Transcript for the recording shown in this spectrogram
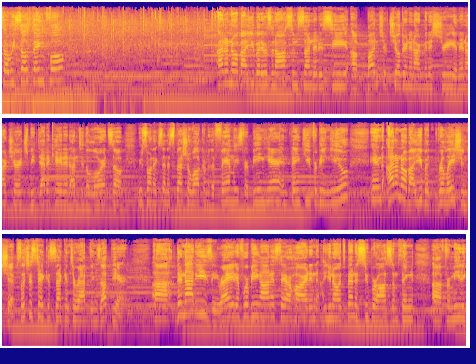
place? Are we so thankful? I don't know about you, but it was an awesome Sunday to see a bunch of children in our ministry and in our church be dedicated unto the Lord. So we just want to extend a special welcome to the families for being here and thank you for being you. And I don't know about you, but relationships, let's just take a second to wrap things up here. Uh, they're not easy, right? If we're being honest, they are hard. And, you know, it's been a super awesome thing uh, for me to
